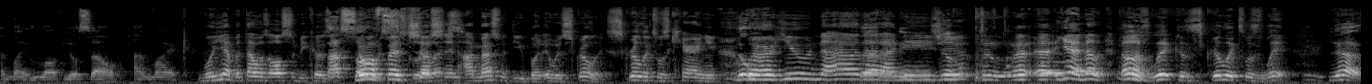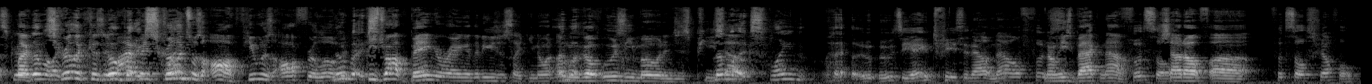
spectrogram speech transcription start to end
and like "Love Yourself" and like Well, yeah, but that was also because That song no offense, Skrillex? Justin. I mess with you, but it was Skrillex. Skrillex was carrying you. No. Where are you now that, I need you? Uh, uh, yeah, no, that was lit because Skrillex was lit. Yeah, Skrill- Like, no, Skrillex, because no, in my opinion, explain- Skrillex was off. He was off for a little No, bit. but he ex- dropped Bangarang, and then he was just like, you know what? I'm No, gonna go Uzi mode and just peace No, but out. explain. Uzi ain't piecing out now. Foot, no, he's back now. Futsal. Shout out. Uh, Futsal shuffle.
